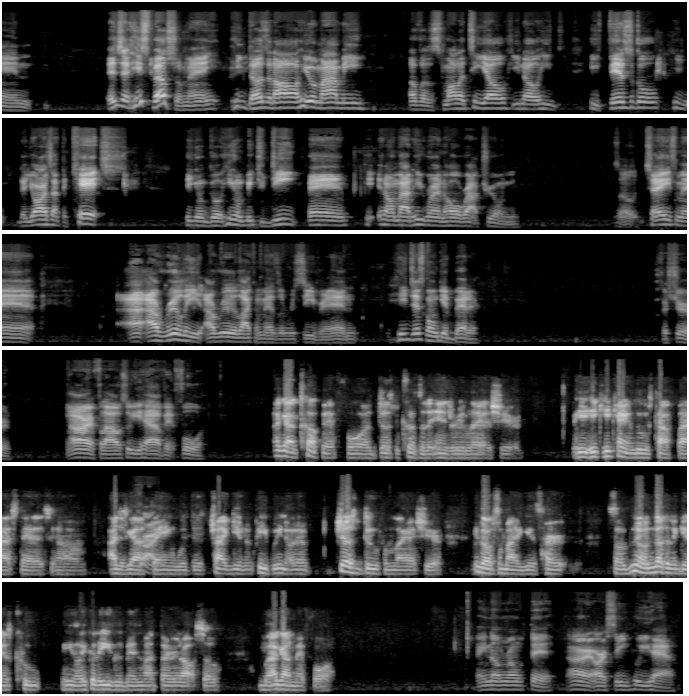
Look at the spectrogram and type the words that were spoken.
And it's just he's special, man. He does it all. He remind me of a smaller TO. You know, he he physical. He the yards at the catch. He gonna go. He gonna beat you deep, man. He, it don't matter. He run the whole route tree on you. So Chase, man, I, I really, I really like him as a receiver, and he just gonna get better for sure. All right, Flowers, who you have at four? I got Kupp at four just because of the injury last year. He he, he can't lose top five status. Um, I just got a thing with just try giving people, you know, they're just due from last year. You know, if somebody gets hurt. So, you know, nothing against Coop. You know, he could have easily been my third also. But I got him at four. Ain't nothing wrong with that. All right, RC, who you have?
